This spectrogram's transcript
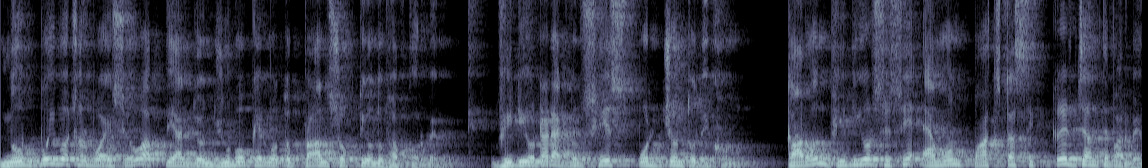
নব্বই বছর বয়সেও আপনি একজন যুবকের মতো প্রাণ শক্তি অনুভব করবেন। ভিডিওটার একদম শেষ পর্যন্ত দেখুন। কারণ ভিডিওর শেষে এমন পাঁচটা সিক্রেট জানতে পারবেন,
